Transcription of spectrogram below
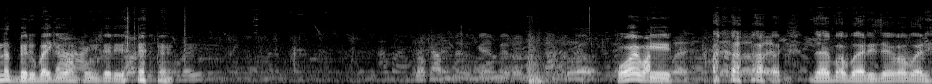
નથી ભેરું બાઈક એવા ફૂલ કરી. વા- જય બાબારી. જય બાબારી જય બાબારી.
